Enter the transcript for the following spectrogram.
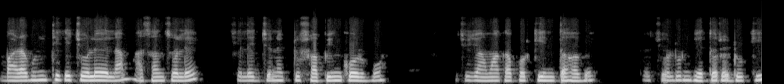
বারাবণী থেকে চলে এলাম আসানসোলে। ছেলের জন্য একটু শপিং করব। কিছু জামা কাপড় কিনতে হবে। তো চলুন ভেতরে ঢুকি।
